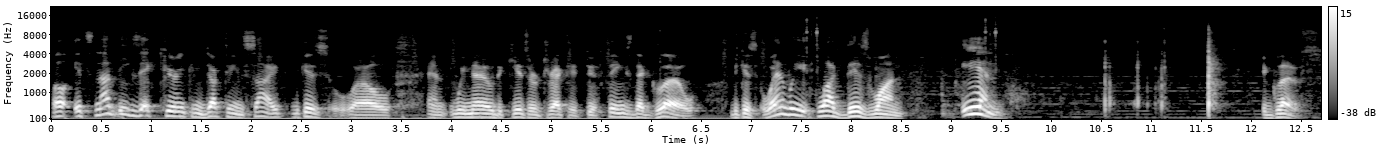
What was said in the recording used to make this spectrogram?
Well, it's not the exact current conductor inside because, well, and we know the kids are attracted to things that glow because when we plug this one in, it glows.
